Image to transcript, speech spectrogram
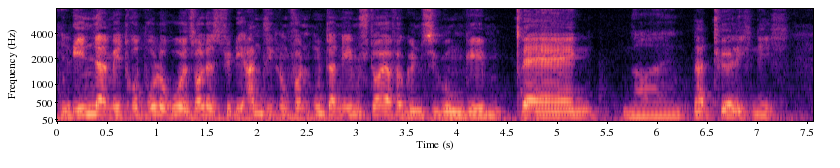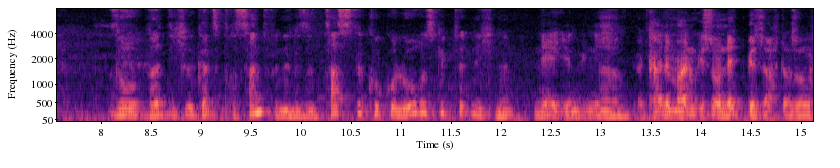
Okay. In der Metropole Ruhr soll es für die Ansiedlung von Unternehmen Steuervergünstigungen geben. Bang! Nein. Natürlich nicht. So, was ich ganz interessant finde, diese Taste Kokolores gibt es nicht, ne? Nee, irgendwie nicht. Ja. Keine Meinung ist noch nett gesagt. Also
